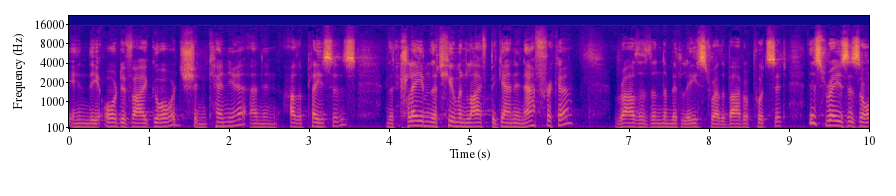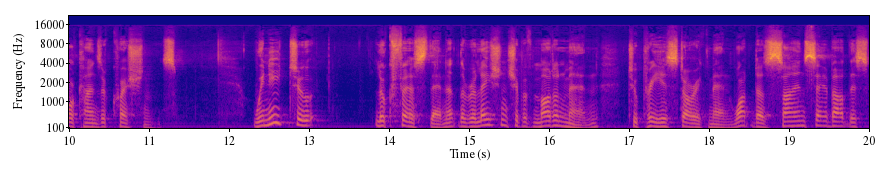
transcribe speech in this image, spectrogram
in the Olduvai Gorge in Kenya and in other places, the claim that human life began in Africa rather than the Middle East, where the Bible puts it, this raises all kinds of questions. We need to look first then at the relationship of modern man to prehistoric men. What does science say about this?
